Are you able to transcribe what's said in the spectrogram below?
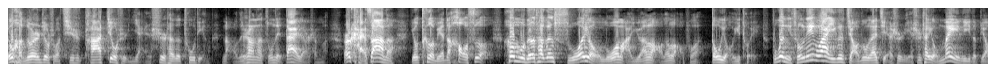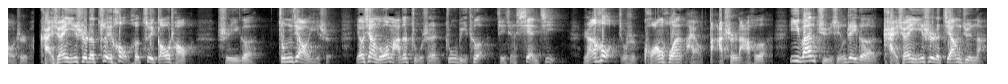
有很多人就说，其实他就是掩饰他的秃顶，脑袋上呢总得戴点什么。而凯撒呢又特别的好色，恨不得他跟所有罗马元老的老婆都有一腿。不过你从另外一个角度来解释，也是他有魅力的标志吧。凯旋仪式的最后和最高潮是一个。宗教仪式要向罗马的主神朱比特进行献祭，然后就是狂欢，还有大吃大喝。一般举行这个凯旋仪式的将军呢，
